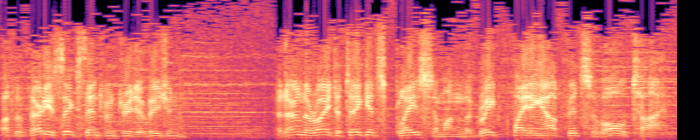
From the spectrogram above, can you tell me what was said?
But the 36th Infantry Division had earned the right to take its place among the great fighting outfits of all time.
